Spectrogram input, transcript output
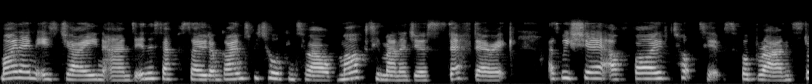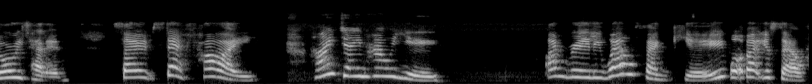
My name is Jane, and in this episode, I'm going to be talking to our marketing manager, Steph Derrick, as we share our five top tips for brand storytelling. So, Steph, hi. Hi, Jane, how are you? I'm really well, thank you. What about yourself?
